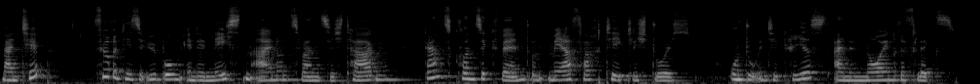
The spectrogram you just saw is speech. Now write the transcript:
Mein Tipp, führe diese Übung in den nächsten 21 Tagen ganz konsequent und mehrfach täglich durch und du integrierst einen neuen Reflex.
